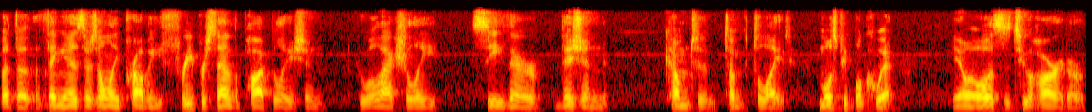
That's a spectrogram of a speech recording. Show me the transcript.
But the, thing is, there's only probably 3% of the population who will actually see their vision come to, come to light. Most people quit. You know, oh, this is too hard, or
